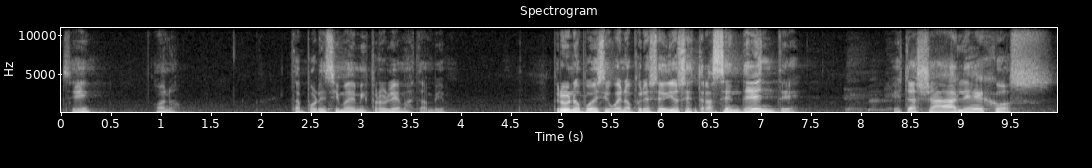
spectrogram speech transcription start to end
¿Sí? ¿O no? Está por encima de mis problemas también. Pero uno puede decir, bueno, pero ese Dios es trascendente. está allá, lejos.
